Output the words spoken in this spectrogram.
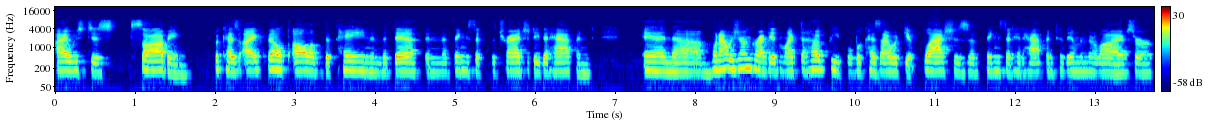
I was just sobbing because I felt all of the pain and the death and the things that the tragedy that happened. And uh, when I was younger, I didn't like to hug people because I would get flashes of things that had happened to them in their lives, or,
